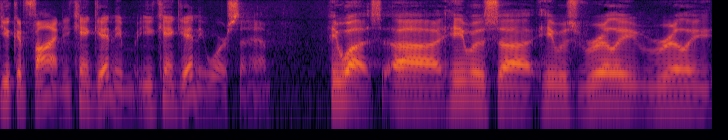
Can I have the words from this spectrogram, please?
you could find. You can't get any you can't get any worse than him. He was. Uh, he was. Uh, he was really, really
